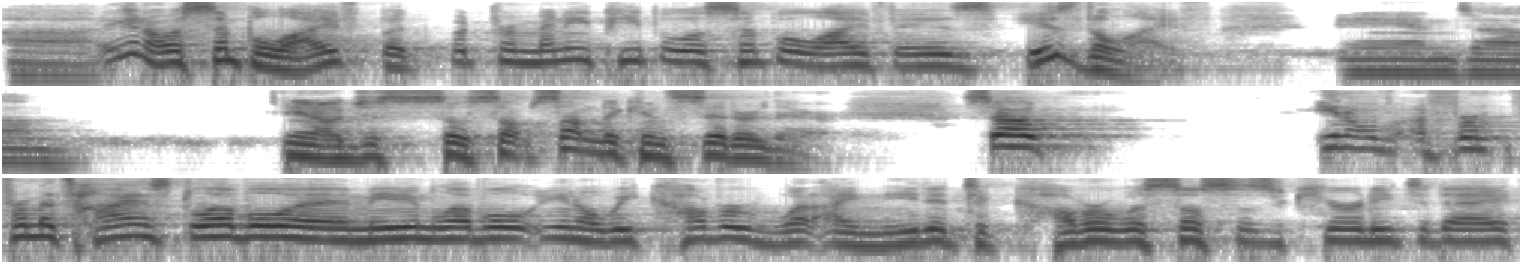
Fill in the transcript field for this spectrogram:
Uh, you know, a simple life, but but for many people, a simple life is is the life, and um, you know, just so some, something to consider there. So you know, from from its highest level and medium level, you know, we covered what I needed to cover with Social Security today.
